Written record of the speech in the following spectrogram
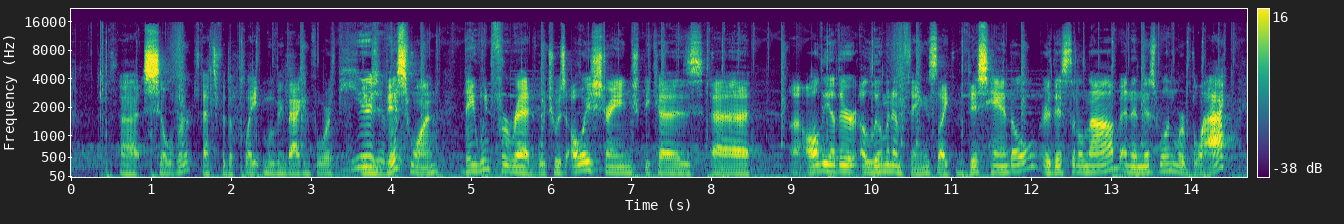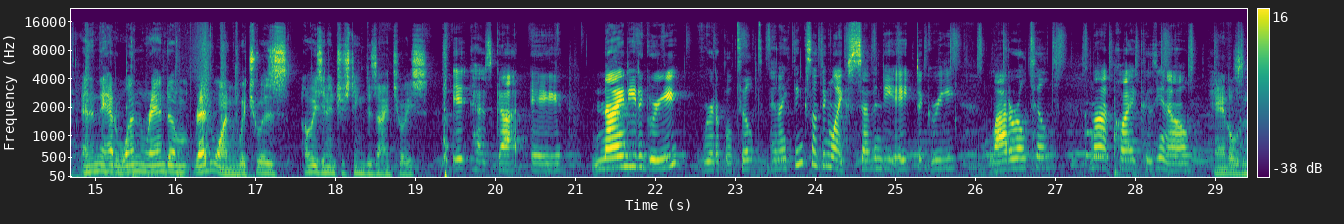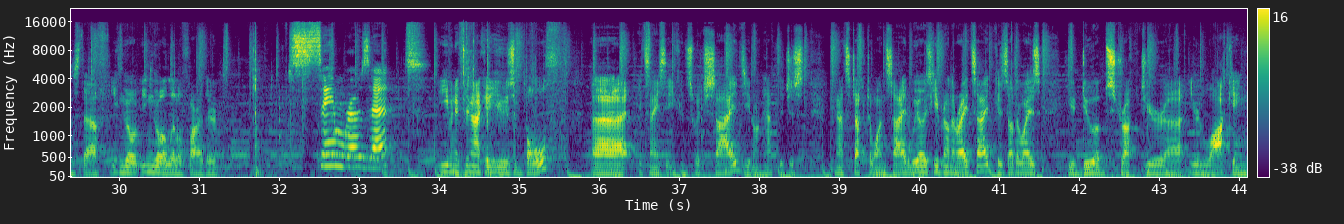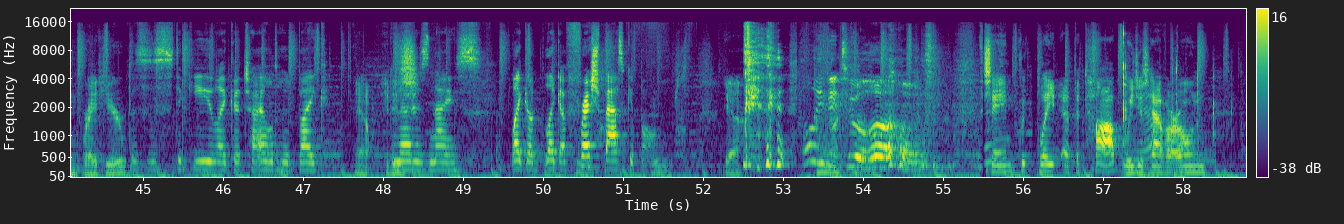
uh, silver. That's for the plate moving back and forth. In this one, they went for red, which was always strange because uh, uh, all the other aluminum things, like this handle or this little knob, and then this one, were black. And then they had one random red one, which was always an interesting design choice. It has got a 90 degree vertical tilt and I think something like 78 degree lateral tilt. Not quite, cause you know, Handles and stuff. You can go. You can go a little farther. same rosette. even if you're not going to use both, uh, it's nice that you can switch sides. You don't have to just you're not stuck to one side. We always keep it on the right side because otherwise you do obstruct your uh, your locking right here. This is sticky like a childhood bike. Yeah, it is. that is nice. Like a like a fresh basketball. Yeah, I'll leave you two alone. same quick plate at the top. We just have our own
